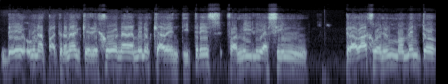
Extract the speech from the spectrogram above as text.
de una patronal que dejó nada menos que a 23 familias sin trabajo en un momento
